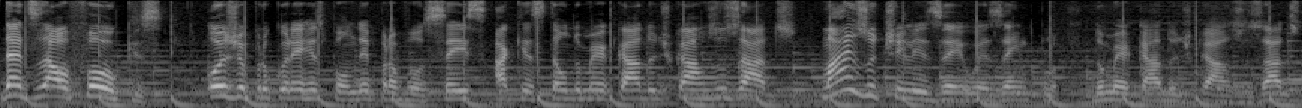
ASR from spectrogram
That's all, folks! Hoje eu procurei responder para vocês a questão do mercado de carros usados, mas utilizei o exemplo do mercado de carros usados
